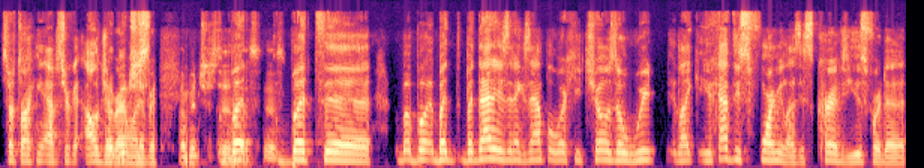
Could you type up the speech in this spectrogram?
start talking abstract algebra and whatever. I'm interested. But in this, yes. but uh, but but but but that is an example where he chose a weird like you have these formulas, these curves used for the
